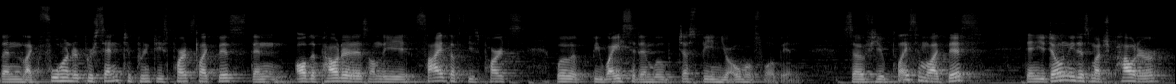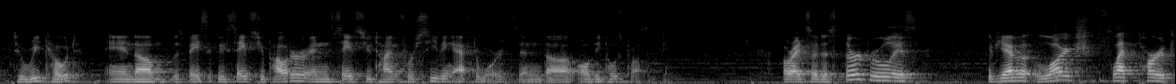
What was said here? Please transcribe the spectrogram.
than like 400% to print these parts like this, then all the powder that is on the sides of these parts will be wasted and will just be in your overflow bin. So if you place them like this, then you don't need as much powder to recoat and um, this basically saves you powder and saves you time for sieving afterwards and uh, all the post-processing. Alright, so the third rule is if you have a large flat part,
